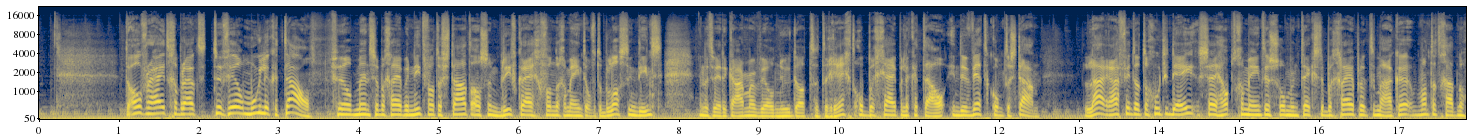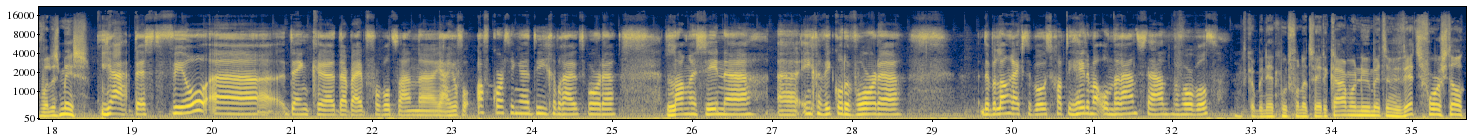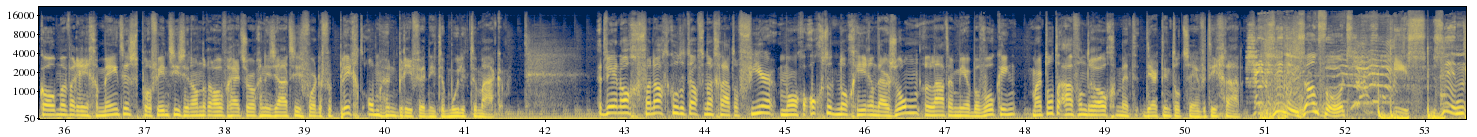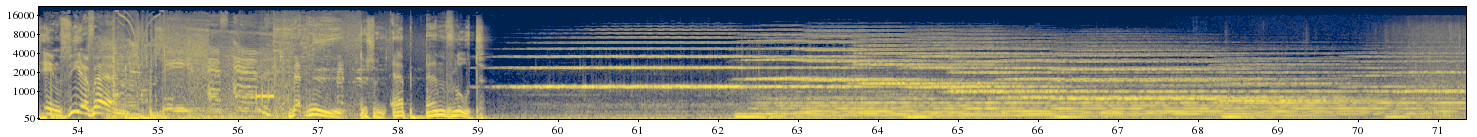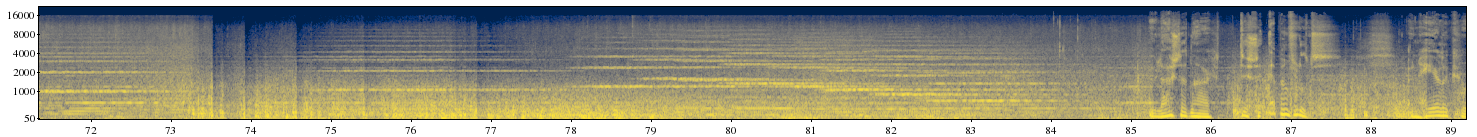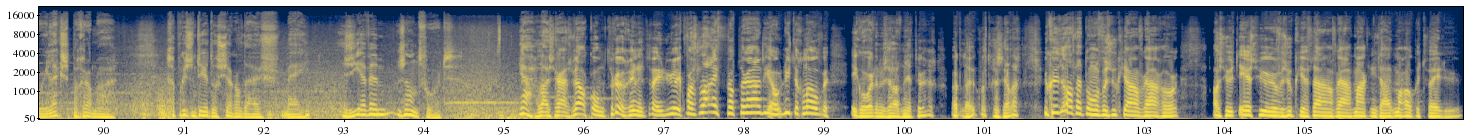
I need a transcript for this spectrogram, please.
De overheid gebruikt te veel moeilijke taal. Veel mensen begrijpen niet wat er staat als ze een brief krijgen van de gemeente of de Belastingdienst. En de Tweede Kamer wil nu dat het recht op begrijpelijke taal in de wet komt te staan. Lara vindt dat een goed idee. Zij helpt gemeentes om hun teksten begrijpelijk te maken, want het gaat nog wel eens mis. Ja, best veel. Uh, denk uh, daarbij bijvoorbeeld aan uh, ja, heel veel afkortingen die gebruikt worden. Lange zinnen, ingewikkelde woorden. De belangrijkste boodschap die helemaal onderaan staan bijvoorbeeld. Het kabinet moet van de Tweede Kamer nu met een wetsvoorstel komen... waarin gemeentes, provincies en andere overheidsorganisaties worden verplicht... om hun brieven niet te moeilijk te maken. Het weer nog. Vannacht koelt het af naar graad of 4. Morgenochtend nog hier en daar zon. Later meer bewolking. Maar tot de avond droog met 13 tot 17 graden. Zin in Zandvoort is zin in ZFM. ZFM. Met nu tussen app en vloed. Luistert naar Tussen App en Vloed. Een heerlijk relaxed programma. Gepresenteerd door Charles Duif bij ZFM Zandvoort. Ja, luisteraars, welkom terug in het tweede uur. Ik was live op de radio, niet te geloven. Ik hoorde mezelf net terug. Wat leuk, wat gezellig. U kunt altijd nog een verzoekje aanvragen hoor. Als u het eerste uur een verzoekje heeft aangevraagd, maakt niet uit. Mag ook het tweede uur.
